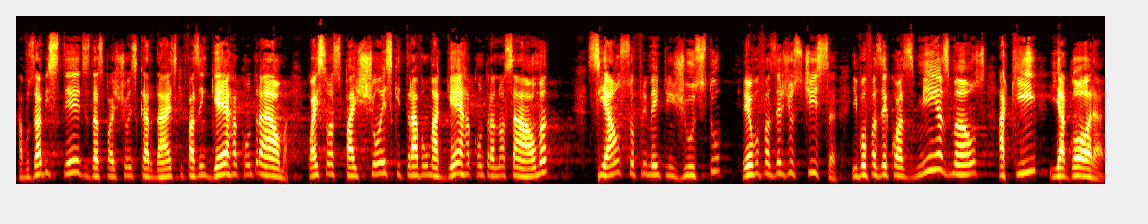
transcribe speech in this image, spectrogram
a vos abstedes das paixões carnais que fazem guerra contra a alma. Quais são as paixões que travam uma guerra contra a nossa alma? Se há um sofrimento injusto, eu vou fazer justiça e vou fazer com as minhas mãos aqui e agora.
